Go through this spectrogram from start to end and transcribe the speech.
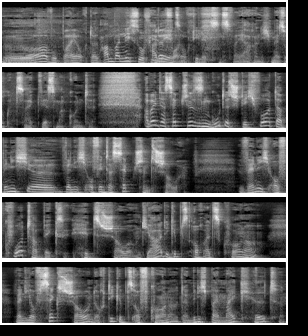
äh, ja, wobei auch da haben wir nicht so hat er jetzt von. auch die letzten zwei Jahre nicht mehr so gezeigt, wie es mal konnte. Aber Interceptions ist ein gutes Stichwort. Da bin ich, äh, wenn ich auf Interceptions schaue, wenn ich auf Quarterback-Hits schaue, und ja, die gibt's auch als Corner, wenn ich auf Sex schaue, und auch die gibt's auf Corner, dann bin ich bei Mike Hilton.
